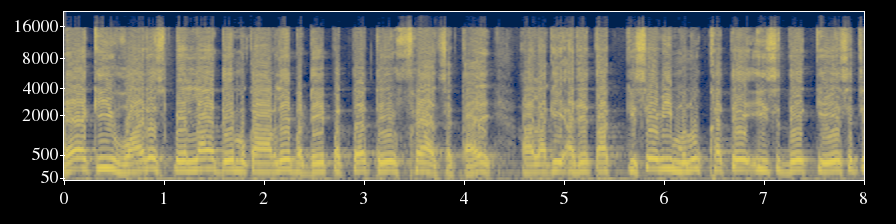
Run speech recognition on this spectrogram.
ਹੈ ਕਿ ਵਾਇਰਸ ਪਹਿਲਾਂ ਦੇ ਮੁਕਾਬਲੇ ਵੱਡੇ ਪੱਧਰ ਤੇ ਫੈਲ ਸਕਦਾ ਹੈ। ਹਾਲਾਂਕਿ ਅਜੇ ਤੱਕ ਕਿਸੇ ਵੀ ਮਨੁੱਖ ਅਤੇ ਇਸ ਦੇ ਕੇਸ 'ਚ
